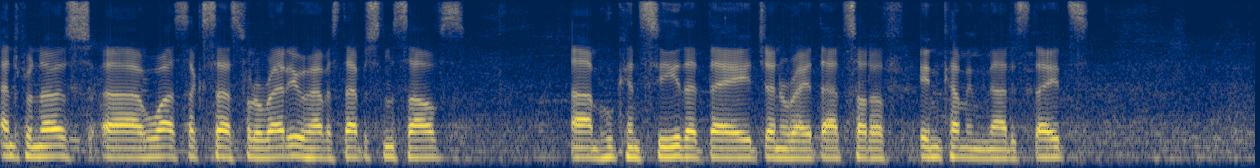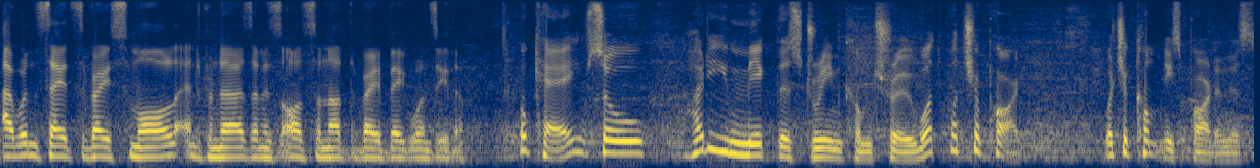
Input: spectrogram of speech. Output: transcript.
entrepreneurs uh, who are successful already, who have established themselves, um, who can see that they generate that sort of income in the United States. I wouldn't say it's very small entrepreneurs, and it's also not the very big ones either. Okay, so how do you make this dream come true? What, what's your part? What's your company's part in this?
